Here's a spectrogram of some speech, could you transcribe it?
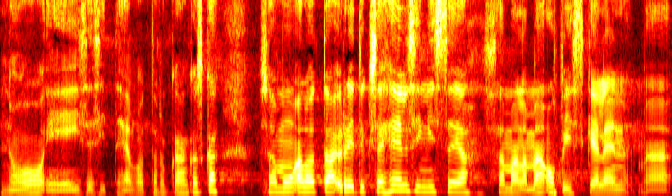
No ei se sitten helpottanutkaan, koska Samu aloittaa yrityksen Helsingissä ja samalla mä opiskelen, mä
